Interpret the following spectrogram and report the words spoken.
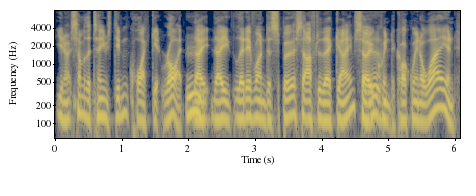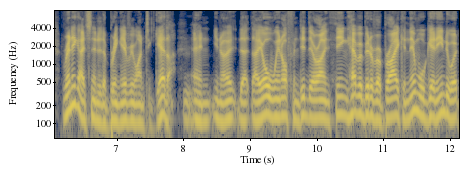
you know, some of the teams didn't quite get right. Mm. They they let everyone disperse after that game. So Yeah. De Kock went away, and Renegades needed to bring everyone together. Mm. And you know that they all went off and did their own thing, have a bit of a break, and then we'll get into it.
